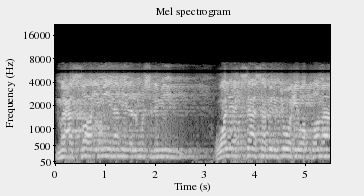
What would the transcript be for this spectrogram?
مع الصائمين من المسلمين والإحساس بالجوع والظمأ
